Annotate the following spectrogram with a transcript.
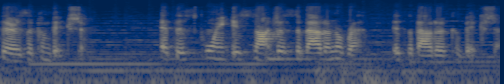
there's a conviction. At this point, it's not just about an arrest, it's about a conviction.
